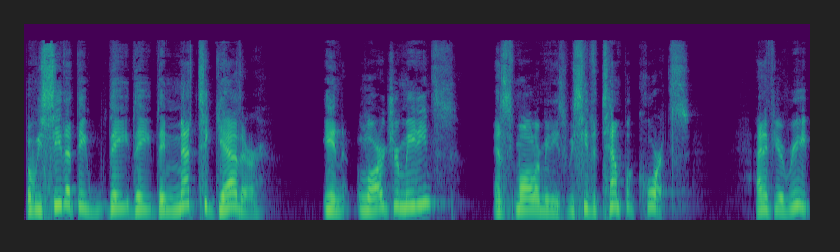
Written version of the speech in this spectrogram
But we see that they, they, they, they met together in larger meetings and smaller meetings. We see the temple courts. And if you read,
